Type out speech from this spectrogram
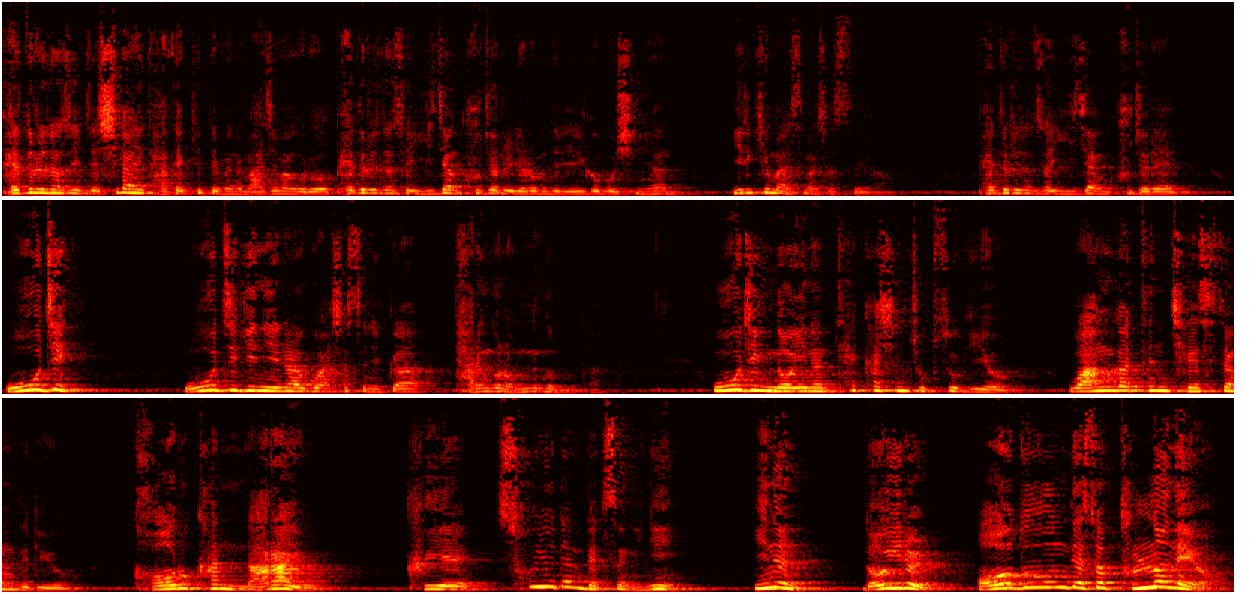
베드로전서 이제 시간이 다 됐기 때문에 마지막으로 베드로전서 2장 9절을 여러분들이 읽어보시면 이렇게 말씀하셨어요. 베드로전서 2장 9절에 오직 오직인이라고 하셨으니까 다른 건 없는 겁니다. 오직 너희는 택하신 족속이요 왕 같은 제사장들이요 거룩한 나라요 그의 소유된 백성이니 이는 너희를 어두운 데서 불러내어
